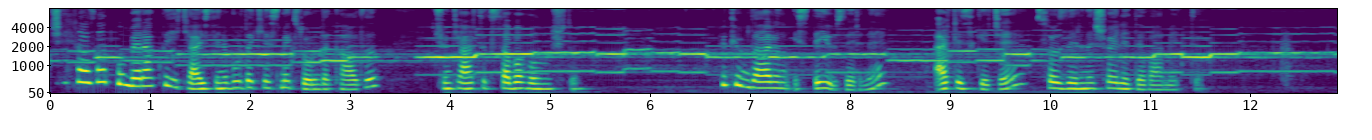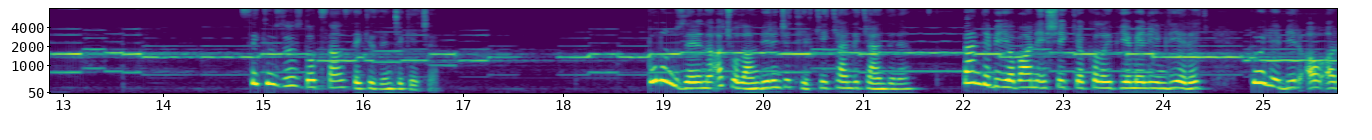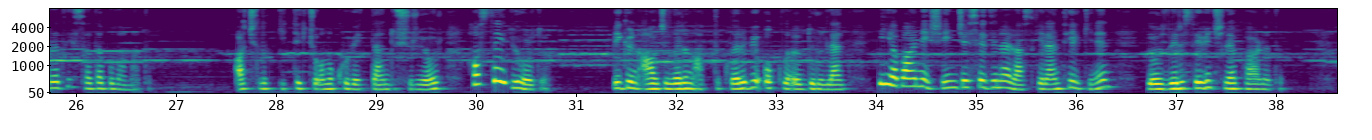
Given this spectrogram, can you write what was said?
Şehrazat bu meraklı hikayesini burada kesmek zorunda kaldı. Çünkü artık sabah olmuştu. Hükümdarın isteği üzerine ertesi gece sözlerine şöyle devam etti. 898. Gece Bunun üzerine aç olan birinci tilki kendi kendine ben de bir yabani eşek yakalayıp yemeliyim diyerek böyle bir av aradıysa da bulamadı. Açlık gittikçe onu kuvvetten düşürüyor, hasta ediyordu. Bir gün avcıların attıkları bir okla öldürülen bir yabani eşeğin cesedine rast gelen tilkinin gözleri sevinçle parladı.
